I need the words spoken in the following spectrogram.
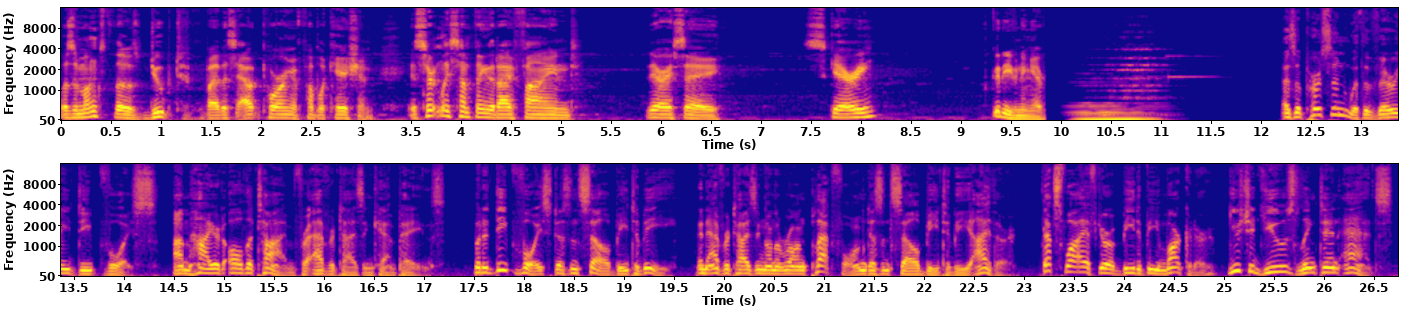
was amongst those duped by this outpouring of publication is certainly something that I find, dare I say, scary. Good evening, everyone. As a person with a very deep voice, I'm hired all the time for advertising campaigns. But a deep voice doesn't sell B2B, and advertising on the wrong platform doesn't sell B2B either. That's why, if you're a B2B marketer, you should use LinkedIn ads.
